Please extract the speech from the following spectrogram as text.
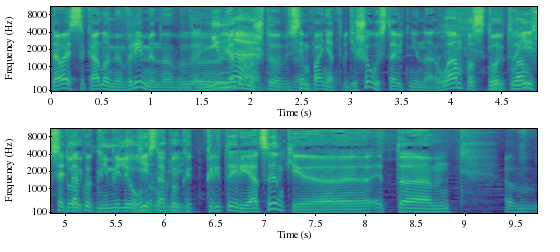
давай сэкономим время. но, Да, э, не Я надо, думаю, что да. всем понятно. Дешевый ставить не надо. лампа стоит, Вот лампа есть, кстати, стоит такой, не миллион есть рублей. такой критерий оценки. э, Это, э,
